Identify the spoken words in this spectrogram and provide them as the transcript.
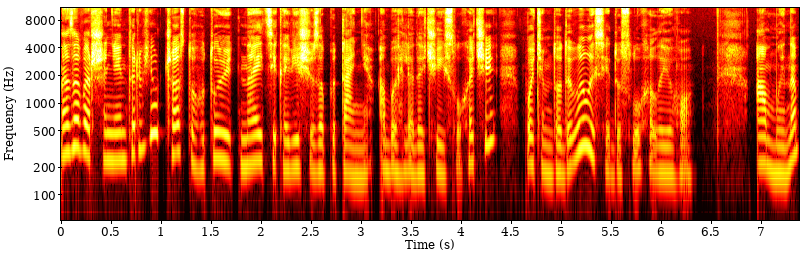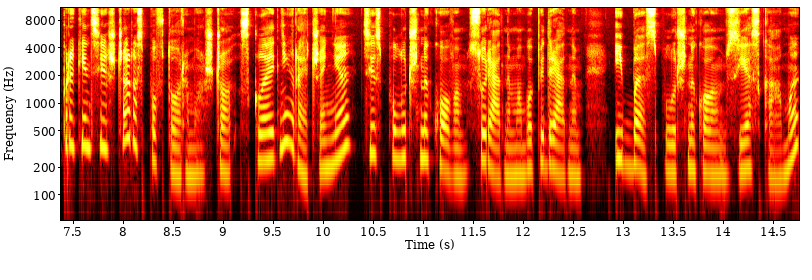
На завершення інтерв'ю часто готують найцікавіші запитання, аби глядачі і слухачі потім додивилися і дослухали його. А ми наприкінці ще раз повторимо, що складні речення зі сполучниковим, сурядним або підрядним і безсполучниковим зв'язками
